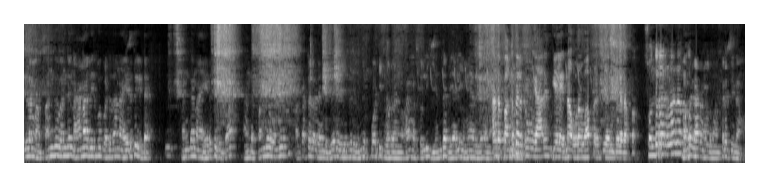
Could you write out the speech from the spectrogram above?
இல்லம்மா பங்கு வந்து நானா விருப்பப்பட்டு தான் நான் எடுத்துக்கிட்டேன். பங்கை நான் எடுத்துக்கிட்டேன். அந்த பங்கை வந்து பக்கத்துல ரெண்டு பேர் இருக்கிறது வந்து போட்டி போடுறாங்க. வாங்க சொல்லி எந்த வேலையுமே அதுல. அந்த பக்கத்துல இருக்கவங்க யாருன்னு கேளு. என்ன உறவா பிரச்சனைன்னு கேளுடப்பா சொந்தக்காரங்களா சொந்தக்காரங்கள் பிரச்சனை தான்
